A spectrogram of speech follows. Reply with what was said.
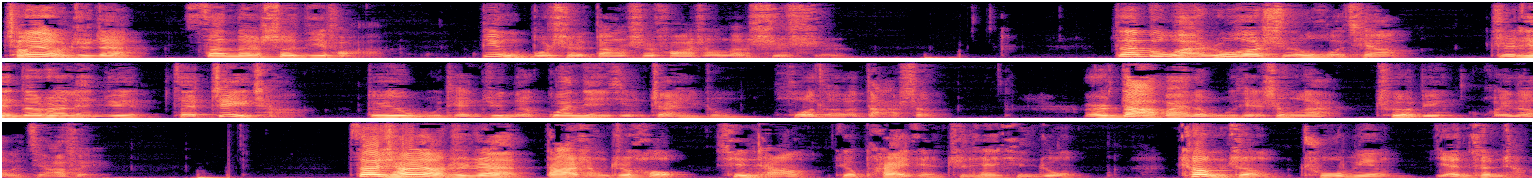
长筱之战三段射击法并不是当时发生的事实。但不管如何使用火枪，织田德川联军在这场对于武田军的关键性战役中获得了大胜。而大败的武田胜赖撤兵回到了甲斐。在长筱之战大胜之后，信长就派遣织田信忠乘胜出兵岩村城，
